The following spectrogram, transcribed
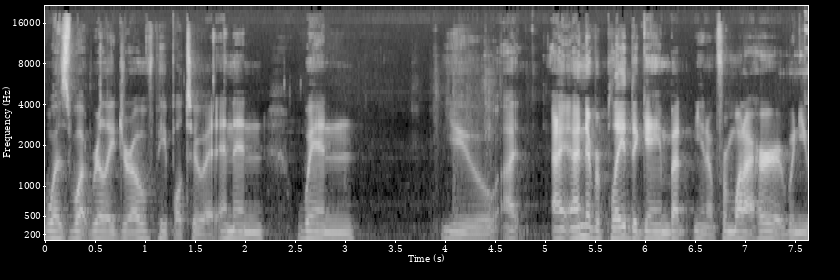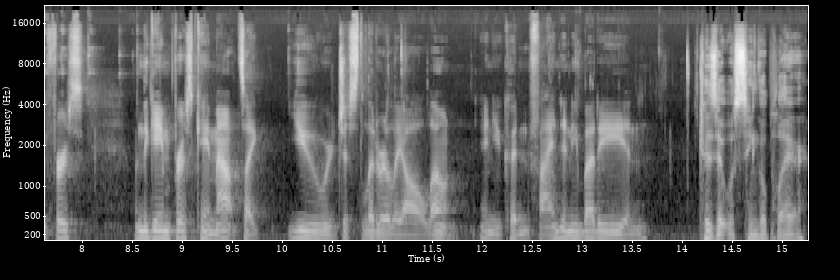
was what really drove people to it. And then when you I, I, I never played the game, but you know, from what I heard, when you first when the game first came out, it's like you were just literally all alone and you couldn't find anybody and because it was single player,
